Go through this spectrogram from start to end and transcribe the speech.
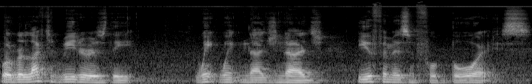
Well, reluctant reader is the wink, wink, nudge, nudge euphemism for boys,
